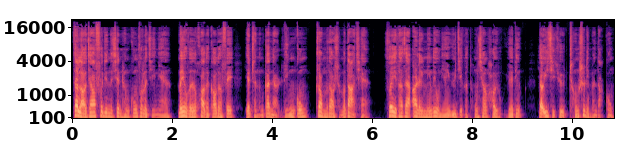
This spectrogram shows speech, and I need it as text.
在老家附近的县城工作了几年。没有文化的高德飞也只能干点零工，赚不到什么大钱。所以他在2006年与几个同乡好友约定，要一起去城市里面打工。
